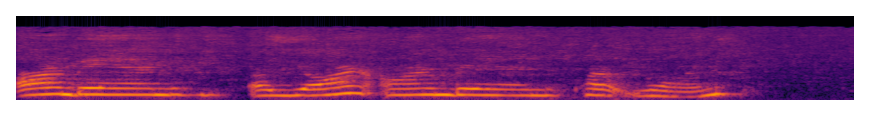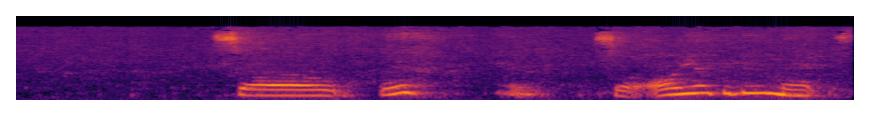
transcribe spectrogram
armband, a yarn armband part one. So, this, so all you have to do next,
